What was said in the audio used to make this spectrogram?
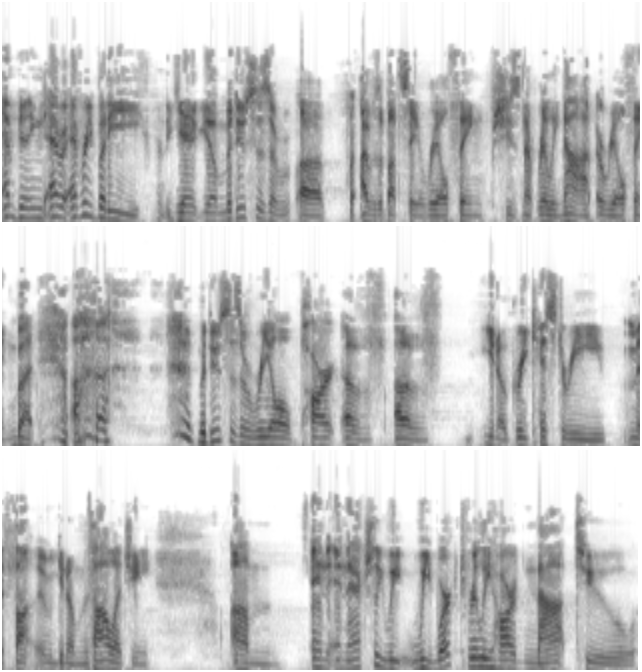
I mean, ev- everybody, yeah, you know, Medusa's a, uh, I was about to say a real thing. She's not really not a real thing, but, uh, Medusa's a real part of, of, you know, Greek history, mytho- you know, mythology. Um, and, and actually we, we worked really hard not to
